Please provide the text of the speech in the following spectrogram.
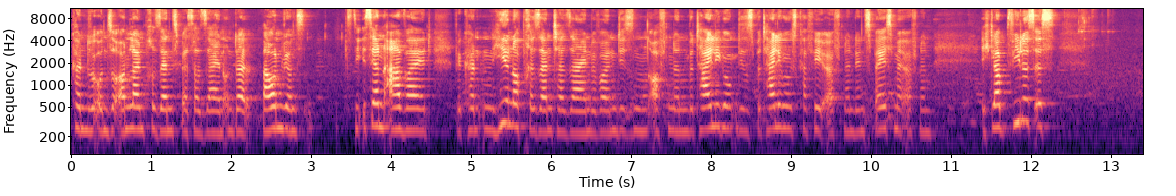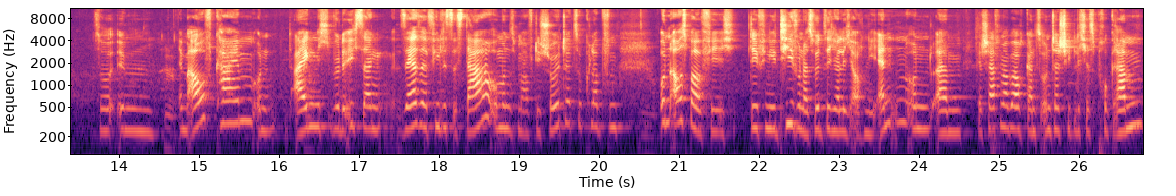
könnte unsere Online-Präsenz besser sein und da bauen wir uns die ist ja in Arbeit. Wir könnten hier noch präsenter sein. Wir wollen diesen offenen Beteiligung, dieses Beteiligungscafé öffnen, den Space mehr öffnen. Ich glaube, vieles ist so im, im Aufkeimen und eigentlich würde ich sagen, sehr, sehr vieles ist da, um uns mal auf die Schulter zu klopfen und ausbaufähig, definitiv. Und das wird sicherlich auch nie enden. Und ähm, wir schaffen aber auch ganz unterschiedliches Programm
